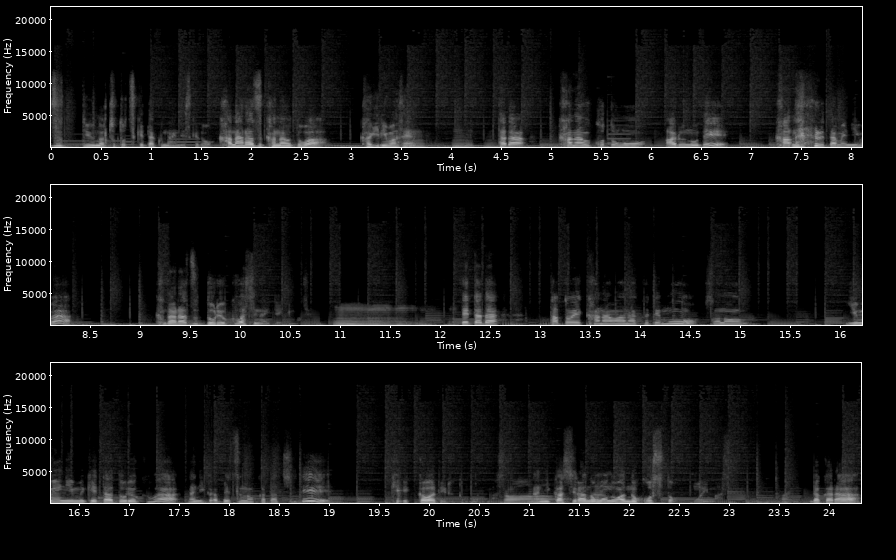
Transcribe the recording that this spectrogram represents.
ずっていうのはちょっとつけたくないんですけど、必ず叶うとは限りません。ただ、叶うこともあるので、叶えるためには、必ず努力はしないといけません。でただ、たとえ叶わなくても、その夢に向けた努力は何か別の形で結果は出ると思います。何かしらのものは残すと思います。はいだから、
